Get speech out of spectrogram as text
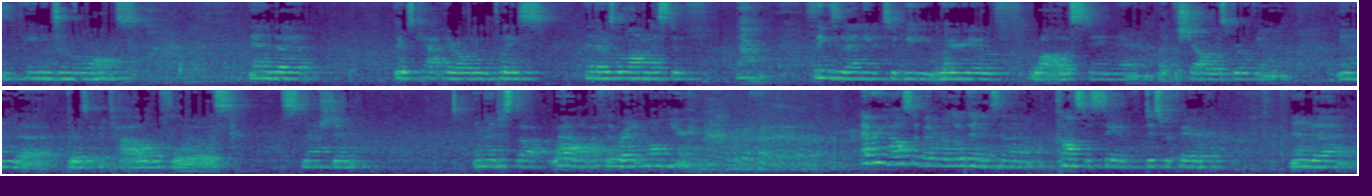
and paintings on the walls. And uh, there's cat hair all over the place. And there's a long list of things that I needed to be weary of while I was staying there. Like the shower was broken, and uh, there was like a tile on the floor that was smashed in. And I just thought, wow, I feel right at home here. Every house I've ever lived in is in a constant state of disrepair. And uh,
